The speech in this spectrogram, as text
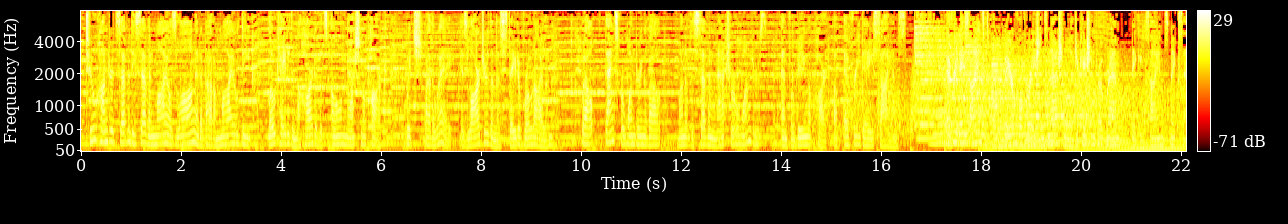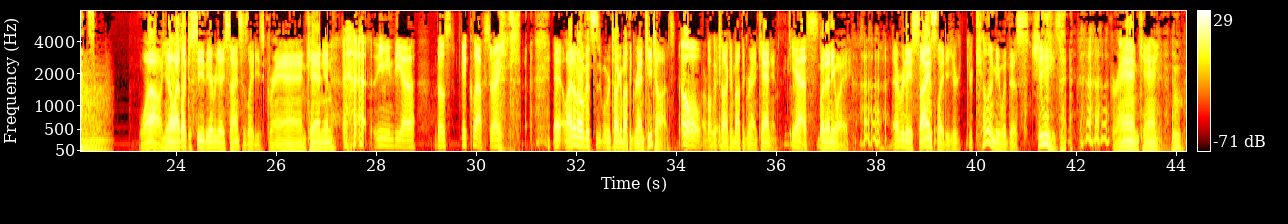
277 miles long and about a mile deep, located in the heart of its own national park, which, by the way, is larger than the state of Rhode Island. Well, thanks for wondering about one of the seven natural wonders and for being a part of Everyday Science. Everyday Science is part of Bayer Corporation's national education program, making science make sense. Wow, you know, I'd like to see the Everyday Sciences ladies Grand Canyon. you mean the uh, those big clefts, right? Eh, I don't know if it's we're talking about the Grand Tetons. Oh, oh okay. We're talking about the Grand Canyon. yes. But anyway, Everyday Science lady, you're you're killing me with this. Jeez. Grand Canyon. Woo.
